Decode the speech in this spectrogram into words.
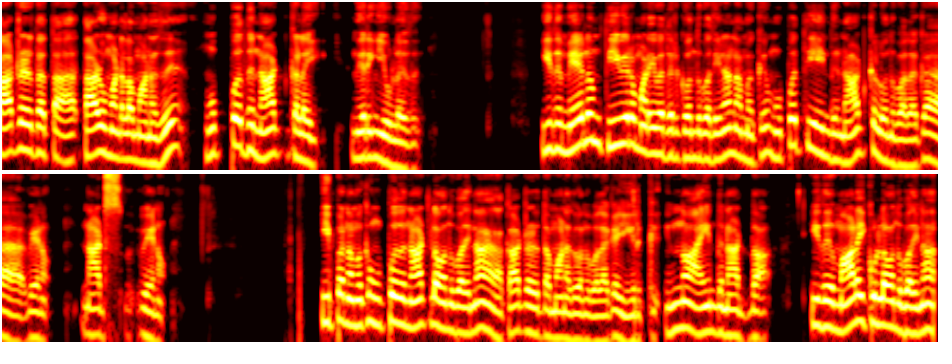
காற்றழுத்த தா தாழ்வு மண்டலமானது முப்பது நாட்களை நெருங்கியுள்ளது. இது மேலும் தீவிரமடைவதற்கு வந்து பார்த்திங்கன்னா நமக்கு முப்பத்தி ஐந்து நாட்கள் வந்து பார்த்தாக்கா வேணும். நாட்ஸ் வேணும். இப்போ நமக்கு முப்பது நாட்டில் வந்து பார்த்திங்கன்னா காற்றழுத்தமானது வந்து பார்த்தாக்கா இருக்குது இன்னும் ஐந்து நாட் தான். இது மாலைக்குள்ளே வந்து பார்த்திங்கன்னா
